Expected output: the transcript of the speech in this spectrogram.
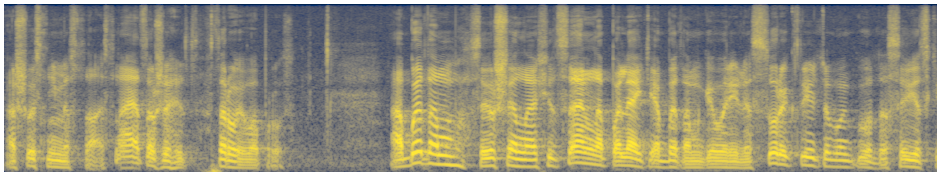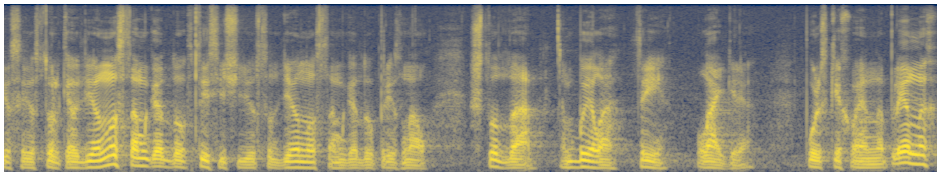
А что с ними сталось? Ну, это уже говорит, второй вопрос. Об этом совершенно официально, поляки об этом говорили с 1943 года, Советский Союз только в 90 году, в 1990 году признал, что да, было три лагеря польских военнопленных,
